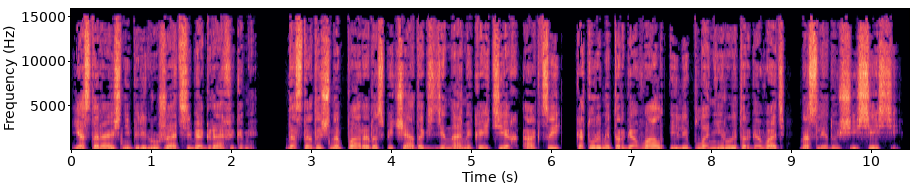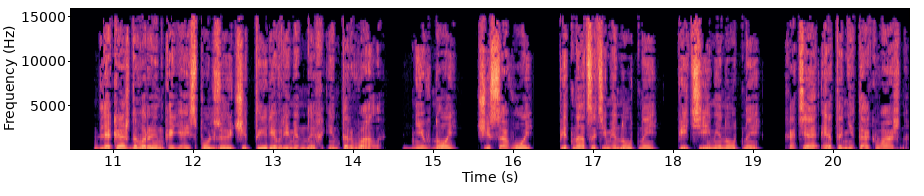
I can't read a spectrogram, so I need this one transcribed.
Я стараюсь не перегружать себя графиками. Достаточно пары распечаток с динамикой тех акций, которыми торговал или планирую торговать на следующей сессии. Для каждого рынка я использую четыре временных интервала – дневной, часовой, 15-минутный, 5-минутный, хотя это не так важно.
